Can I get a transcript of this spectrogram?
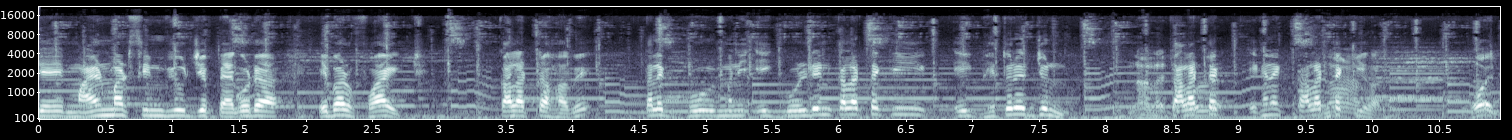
যে মায়ানমার সিনভিউর যে প্যাগোডা এবার হোয়াইট কালারটা হবে। তাহলে মানে এই গোল্ডেন কালারটা কি এই ভেতরের জন্য? না না কালারটা এখানে কালারটা। কি হবে? হোয়াইট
